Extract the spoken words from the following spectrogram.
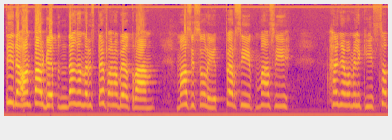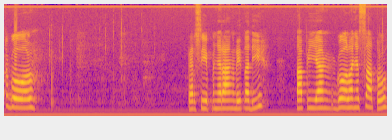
tidak on target tendangan dari Stefano Beltram masih sulit Persib masih hanya memiliki satu gol Persib menyerang dari tadi tapi yang gol hanya satu.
